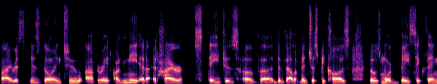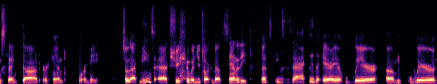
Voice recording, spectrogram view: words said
virus is going to operate on me at, at higher stages of uh, development just because those more basic things, thank God, are handled for me. So that means actually, when you talk about sanity, that's exactly the area where um, where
